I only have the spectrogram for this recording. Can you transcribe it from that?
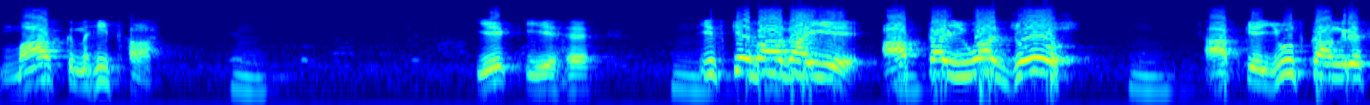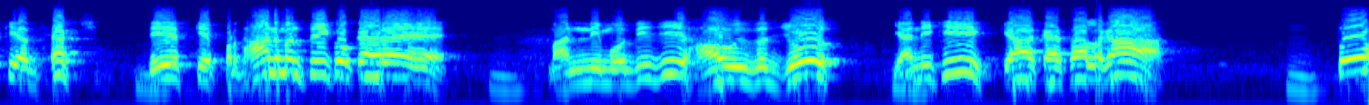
मास्क नहीं था। एक ये है इसके बाद आइए आपका युवा जोश। आपके यूथ कांग्रेस के अध्यक्ष देश के प्रधानमंत्री को कह रहे हैं। माननीय Modi ji how is the josh यानी कि क्या कैसा लगा? तो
